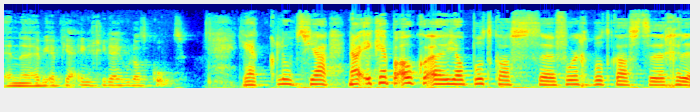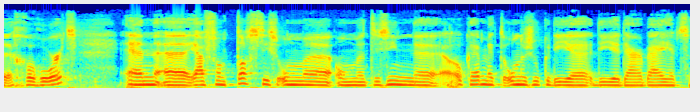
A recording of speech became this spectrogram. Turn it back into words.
En uh, heb, je, heb jij enig idee hoe dat komt? Ja, klopt. Ja. Nou, ik heb ook uh, jouw podcast, uh, vorige podcast, uh, ge gehoord. En ja, fantastisch om, om te zien, ook hè, met de onderzoeken die je, die je daarbij hebt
